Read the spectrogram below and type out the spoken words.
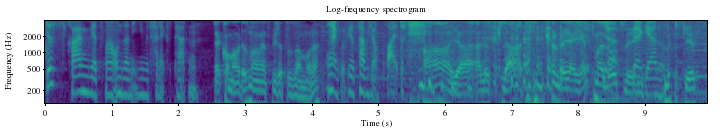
das fragen wir jetzt mal unseren IG Metall-Experten. Ja, komm, aber das machen wir jetzt wieder zusammen, oder? Na gut, jetzt habe ich auch Zeit. Ah, ja, alles klar. Dann können wir ja jetzt mal ja, loslegen. Sehr gerne. Los geht's.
